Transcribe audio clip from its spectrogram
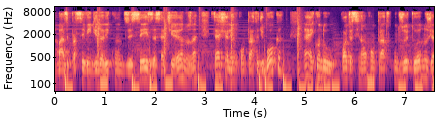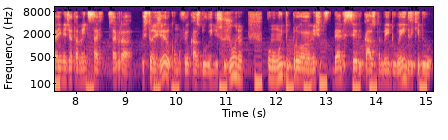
base para ser vendido ali com 16, 17 anos, né? Fecha ali um contrato de boca, né? E quando pode assinar um contrato com 18 anos, já imediatamente sai, sai para o estrangeiro, como foi o caso do Vinícius Júnior, como muito provavelmente deve ser o caso também do Hendrick, do,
